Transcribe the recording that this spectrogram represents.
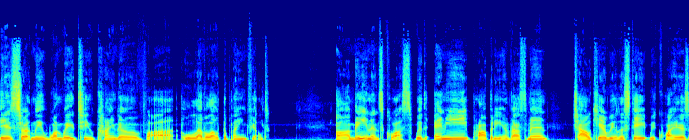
is certainly one way to kind of uh, level out the playing field. Uh, maintenance costs with any property investment Childcare real estate requires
